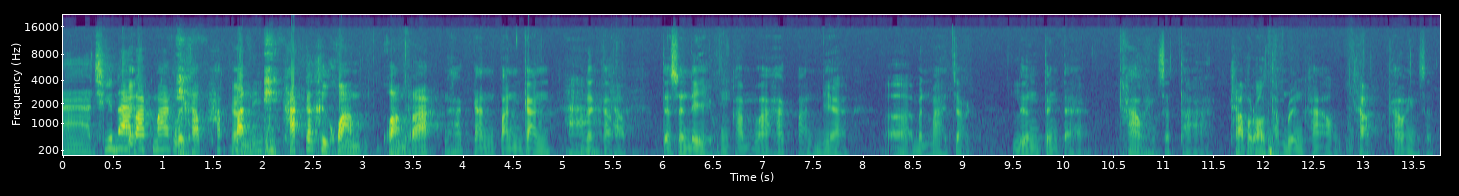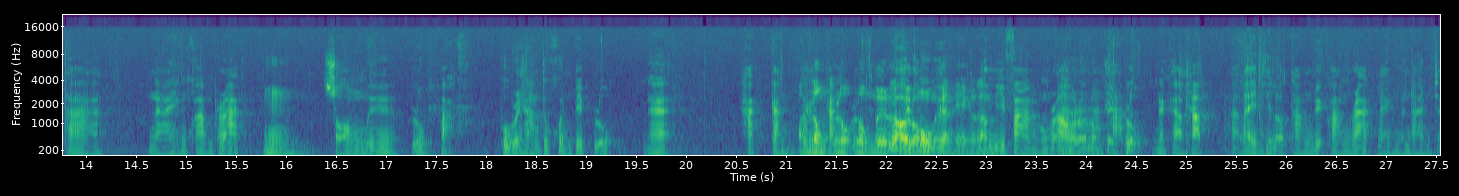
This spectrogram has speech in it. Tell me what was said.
อ่าชื่อน่ารักมากเลยครับฮักปันนี่ฮักก็คือความความรักฮักกันปันกันอ่านนะครับครับ แต่เสน่ห์ของคำว่าฮักปันเนี่ยเอ่อมันมาจากเรื่องตั้งแต่ข้าวแห่งศรัทธาครับเพราะเราทำเรื่องข้าวครับข้าวแห่งศรัทธา นาแห่งความรักอืมสองมือปลูกปัก ผู้บริหารครับทุกคนไปปลูกนะฮะ ฮักกันอ๋อลงปันลงลงมือลงเราไปลปงลูกมือกันเองเลยเรามีฟาร์มของเราอ่าเราลงไปครับปลูกนะครับครับ อะไรที่เราทำด้วยความรักแรงบันดาลใจ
